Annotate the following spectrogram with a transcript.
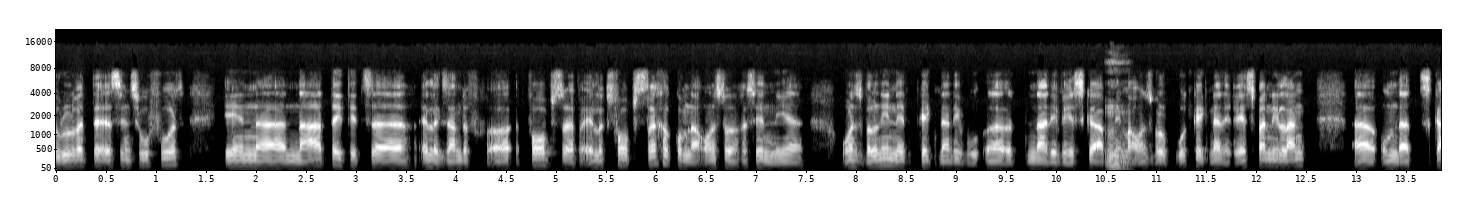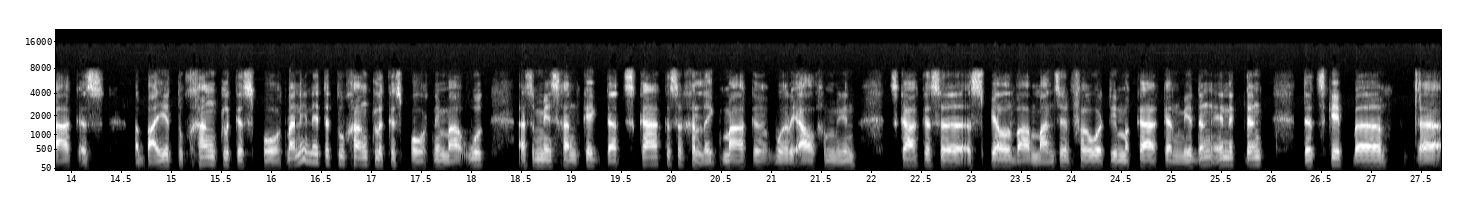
doelwitte is en so voort. En uh, na tyd het uh, Alexander uh, Forbes of Alex Forbes teruggekom na ons toe en gesê nee, ons wil nie net kyk na die uh, na die Weskaap nie, mm. maar ons wil ook kyk na die res van die land uh, omdat skaak is 'n baie toeganklike sport, maar nie net 'n toeganklike sport nie, maar ook as 'n mens gaan kyk dat skaak is 'n gelykmaker oor die algemeen. Skaak is 'n spel waar mans en vroue te mekaar kan meeding en ek dink dit skep 'n uh, uh,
